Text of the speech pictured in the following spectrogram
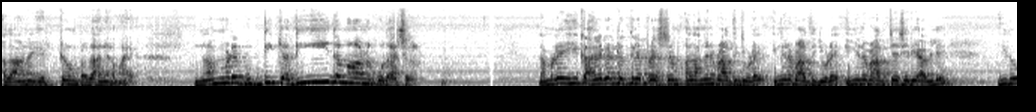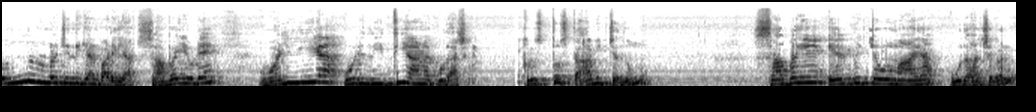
അതാണ് ഏറ്റവും പ്രധാനമായ നമ്മുടെ ബുദ്ധിക്ക് അതീതമാണ് കൂതാശകൾ. നമ്മുടെ ഈ കാലഘട്ടത്തിലെ പ്രശ്നം അത് അങ്ങനെ പ്രാർത്ഥിച്ചൂടെ ഇങ്ങനെ പ്രാർത്ഥിച്ചൂടെ ഇങ്ങനെ പ്രാർത്ഥിച്ചാൽ ശരിയാവില്ലേ? ഇതൊന്നും നമ്മൾ ചിന്തിക്കാൻ പാടില്ല. സഭയുടെ വലിയ ഒരു നിധിയാണ് കൂതാശകൾ ക്രിസ്തു സ്ഥാപിച്ചതും സഭയെ ഏൽപ്പിച്ചതുമായ കൂതാശകൾ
